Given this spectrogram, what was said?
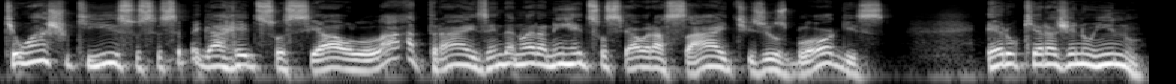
Que eu acho que isso, se você pegar a rede social lá atrás, ainda não era nem rede social, era sites e os blogs, era o que era genuíno.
